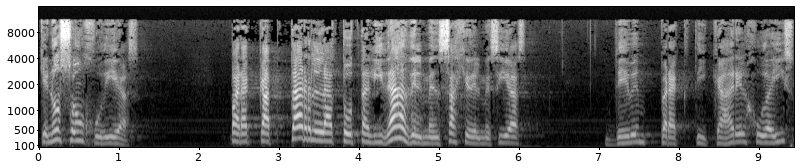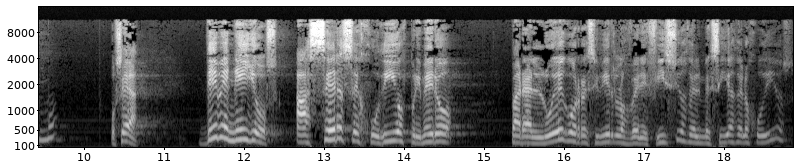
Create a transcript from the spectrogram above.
que no son judías, para captar la totalidad del mensaje del Mesías, deben practicar el judaísmo? O sea, ¿deben ellos hacerse judíos primero para luego recibir los beneficios del Mesías de los judíos?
